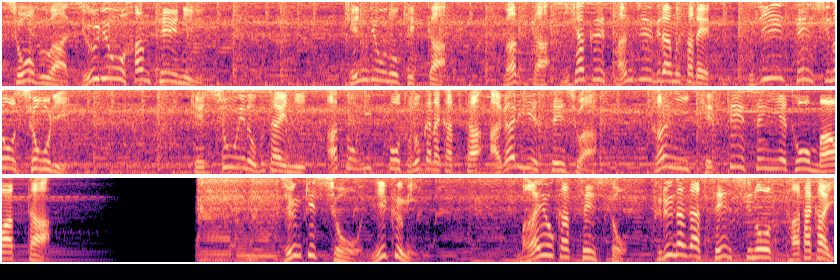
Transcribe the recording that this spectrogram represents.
勝負は重量判定に。減量の結果わずか 230g 差で藤井選手の勝利。決勝への舞台にあと一歩届かなかったアガリエ選手は3位決定戦へと回った。準決勝2組。前岡選手と鶴永選手の戦い。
